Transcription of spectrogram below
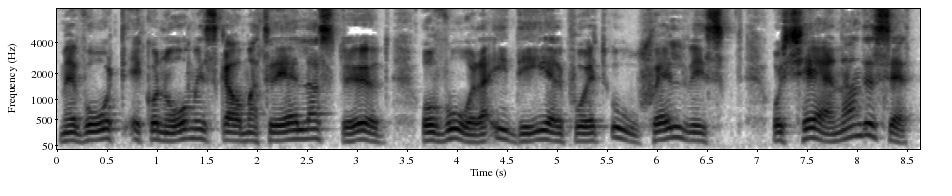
med vårt ekonomiska och materiella stöd och våra idéer på ett osjälviskt och tjänande sätt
